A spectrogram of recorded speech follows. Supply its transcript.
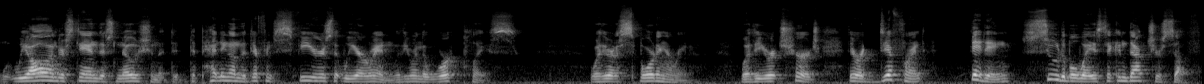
we all understand this notion that depending on the different spheres that we are in, whether you're in the workplace, whether you're at a sporting arena, whether you're at church, there are different fitting, suitable ways to conduct yourself.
